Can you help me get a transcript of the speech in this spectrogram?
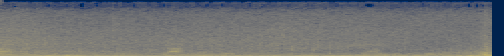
자, 양쪽으로.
